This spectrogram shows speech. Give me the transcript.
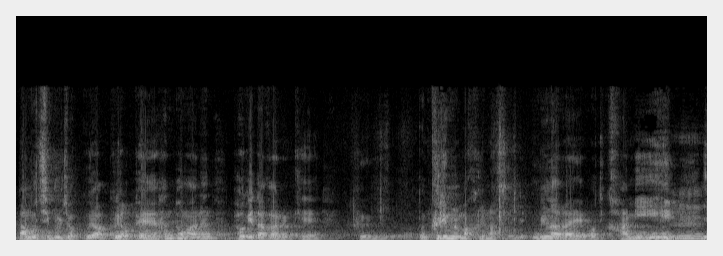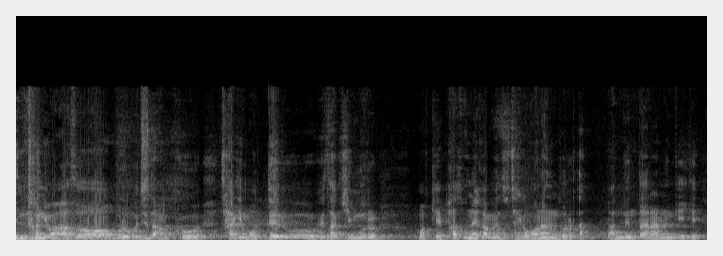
나무 집을 지었고요. 그 옆에 한동안은 벽에다가 이렇게 그 어떤 그림을 막 그려놨어요. 근데 우리나라에 어디 감히 인턴이 와서 물어보지도 않고 자기 멋대로 회사 기물을 막 이렇게 파손해 가면서 자기가 원하는 거를 딱 만든다라는 게 이게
